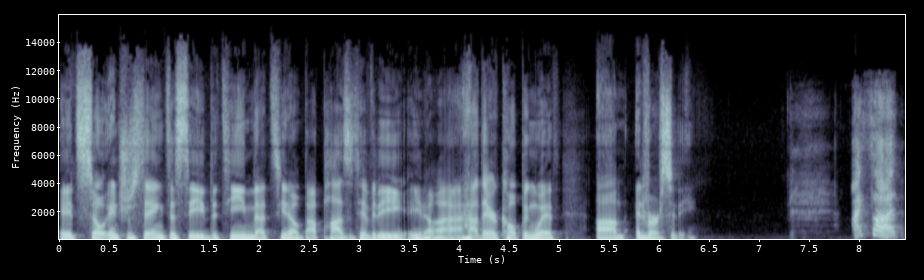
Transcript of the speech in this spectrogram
it's so interesting to see the team that's, you know, about positivity, you know, uh, how they're coping with um, adversity. I thought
